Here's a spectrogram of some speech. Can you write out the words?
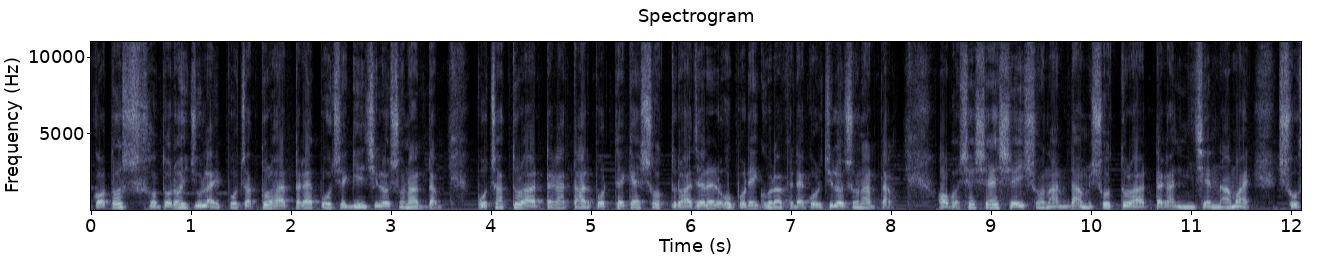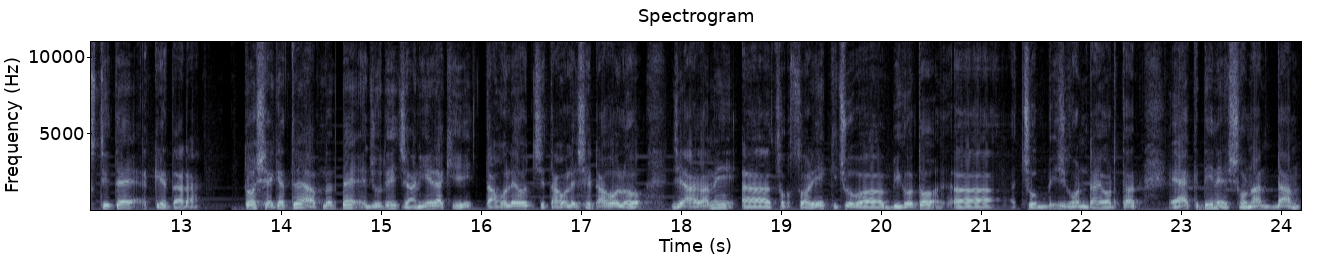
গত সতেরোই জুলাই পঁচাত্তর হাজার টাকায় পৌঁছে গিয়েছিল সোনার দাম। পঁচাত্তর হাজার টাকা তারপর থেকে সত্তর হাজারের ওপরেই ঘোরাফেরা করছিল সোনার দাম। অবশেষে সেই সোনার দাম সত্তর হাজার টাকার নিচে নামায় স্বস্তিতে ক্রেতারা তো সেক্ষেত্রে আপনাদের যদি জানিয়ে রাখি, তাহলে হচ্ছে, তাহলে সেটা হলো যে আগামী সরি কিছু বিগত চব্বিশ ঘন্টায়, অর্থাৎ একদিনে সোনার দাম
